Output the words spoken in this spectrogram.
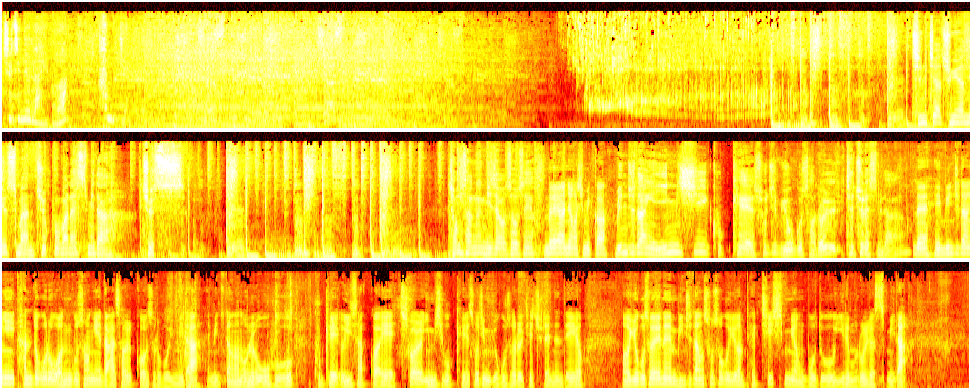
주진우 라이브와 함께 진짜 중요한 뉴스만 쭉 뽑아냈습니다. 주스 정상근 기자 어서 오세요. 네, 안녕하십니까. 민주당이 임시국회 소집 요구서를 제출했습니다. 네, 민주당이 단독으로 원구성에 나설 것으로 보입니다. 민주당은 오늘 오후 국회 의사과에 7월 임시국회 소집 요구서를 제출했는데요. 어, 요구서에는 민주당 소속 의원 170명 모두 이름을 올렸습니다.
